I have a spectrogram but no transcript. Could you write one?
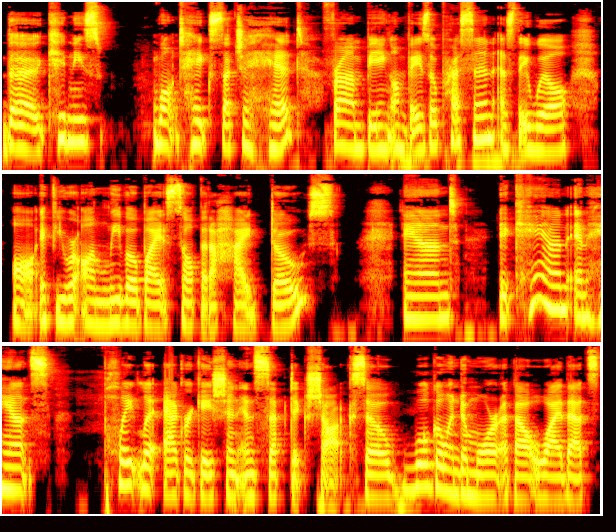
the kidneys won't take such a hit from being on vasopressin as they will uh, if you were on levo by itself at a high dose. And it can enhance platelet aggregation and septic shock. So we'll go into more about why that's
